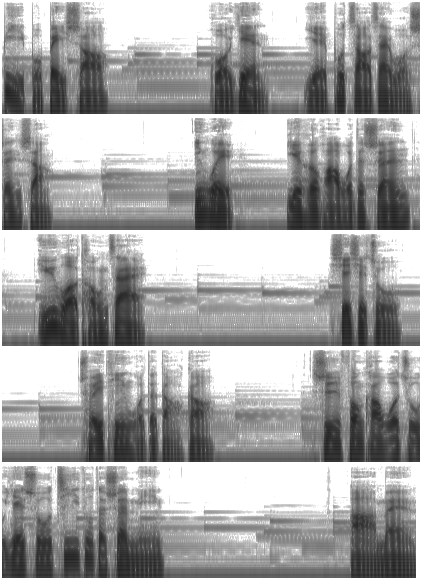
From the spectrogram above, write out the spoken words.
必不被烧，火焰也不着在我身上。因为耶和华我的神与我同在。谢谢主，垂听我的祷告，是奉靠我主耶稣基督的圣名。阿门。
